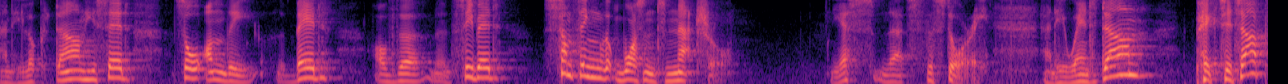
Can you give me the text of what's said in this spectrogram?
and he looked down, he said, saw on the, the bed of the, the seabed something that wasn't natural. Yes, that's the story. And he went down, picked it up,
